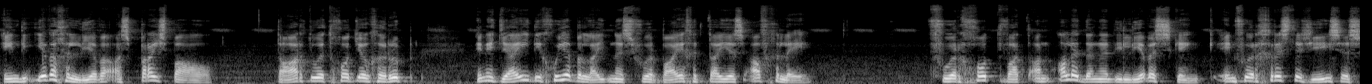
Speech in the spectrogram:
en die ewige lewe as prys behaal. Daartoe het God jou geroep En het jy die goeie belydenis voor baie getuies afgelê? Voor God wat aan alle dinge die lewe skenk en voor Christus Jesus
